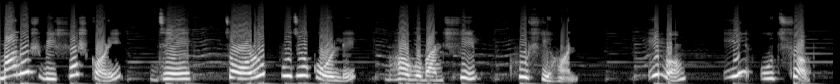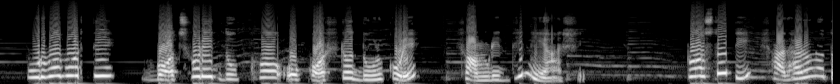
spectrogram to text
মানুষ বিশ্বাস করে যে চড়ক পুজো করলে ভগবান শিব খুশি হন এবং এই উৎসব পূর্ববর্তী বছরের দুঃখ ও কষ্ট দূর করে সমৃদ্ধি নিয়ে আসে। প্রস্তুতি সাধারণত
